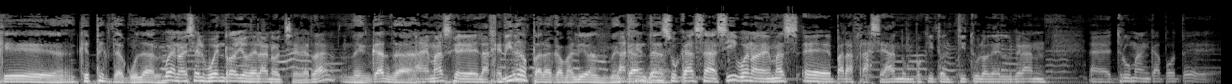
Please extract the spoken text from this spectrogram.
qué, qué espectacular. Bueno, es el buen rollo de la noche, ¿verdad? me encanta. Además que la gente... Vinos para camaleón, me la encanta. gente en su casa, sí, bueno, además, eh, parafraseando un poquito el título del gran eh, Truman Capote.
